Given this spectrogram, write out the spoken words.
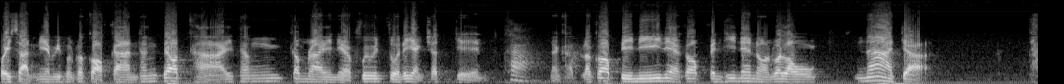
บริษัทเนี่ยมีผลประกอบการทั้งยอดขายทั้งกำไรเนี่ยฟื้นตัวได้อย่างชัดเจนค่ะนะครับ แล้วก็ปีนี้เนี่ยก็เป็นที่แน่นอนว่าเราน่าจะท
